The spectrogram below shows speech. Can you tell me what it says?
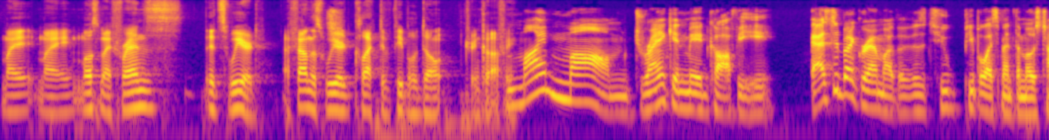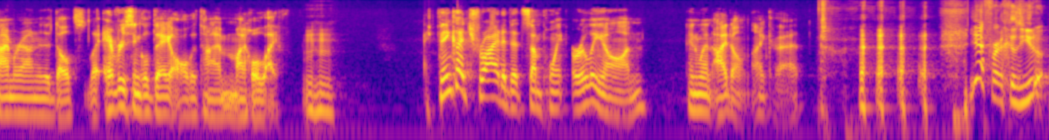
my my most of my friends, it's weird. I found this weird collective of people who don't drink coffee. My mom drank and made coffee, as did my grandmother. Those are two people I spent the most time around in adults, like every single day, all the time, my whole life. Mm-hmm. I think I tried it at some point early on, and went, I don't like that. yeah, for because you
